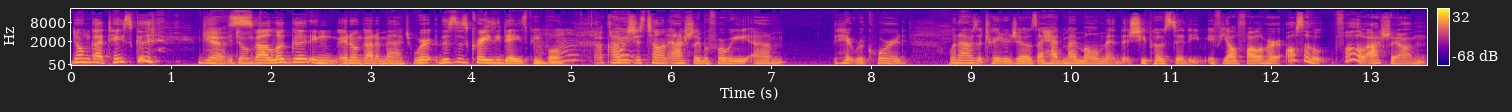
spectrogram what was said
Don't got taste good. Yes. It don't gotta look good and it don't gotta match. We're this is crazy days, people. Mm-hmm. that's I was just telling Ashley before we um, hit record when I was at Trader Joe's, I had my moment that she posted. If y'all follow her, also follow Ashley on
